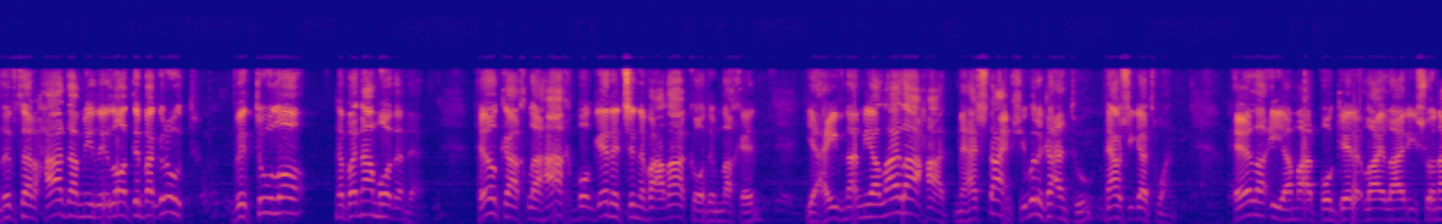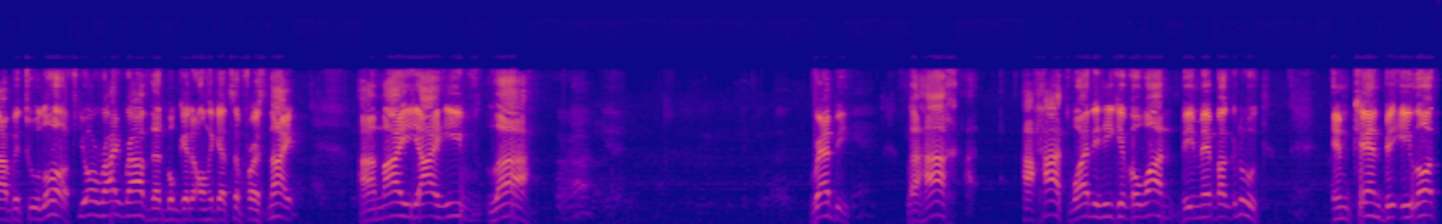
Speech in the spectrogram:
Niftar hada mililot bagrut. V'tu lo nebana more than that. Hilkach lahach bogeret sheneva'ala kodim lachen. Yahiv nami alayla ahad. Mehashtayim. She would have gotten two. Now she gets one. Ela iyamar bogeret layla rishona v'tu lo. If you're right, Rav, that bogeret only gets the first night. Amai yahiv la. Rabbi. Lahach ahat. Why did he give a one? Bime bagrut. Imken be'ilot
